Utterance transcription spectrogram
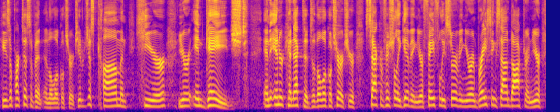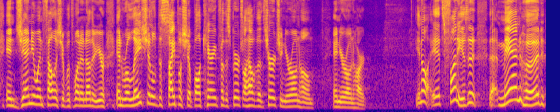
He's a participant in the local church. You don't just come and hear, you're engaged and interconnected to the local church. You're sacrificially giving, you're faithfully serving, you're embracing sound doctrine, you're in genuine fellowship with one another, you're in relational discipleship while caring for the spiritual health of the church in your own home and your own heart. You know, it's funny, isn't it? Manhood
